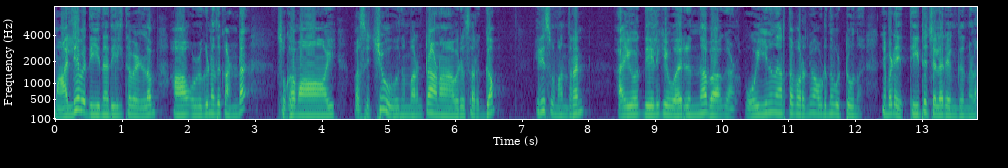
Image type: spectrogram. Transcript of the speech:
മാല്യവതി നദിയിലത്തെ വെള്ളം ആ ഒഴുകുന്നത് കണ്ട് സുഖമായി വസിച്ചു എന്നും പറഞ്ഞിട്ടാണ് ആ ഒരു സർഗം. ഇനി സുമന്ത്രൻ അയോധ്യയിലേക്ക് വരുന്ന ഭാഗമാണ്. പോയി എന്ന് നേരത്തെ പറഞ്ഞു അവിടുന്ന് വിട്ടു എന്ന്. ഇവിടെ എത്തിയിട്ട് ചില രംഗങ്ങൾ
